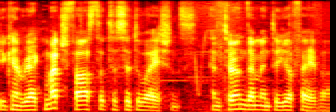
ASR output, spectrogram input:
you can react much faster to situations and turn them into your favor.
